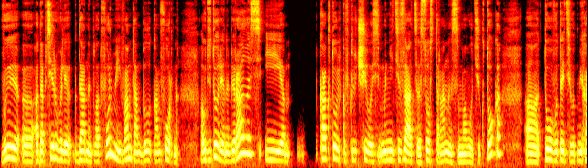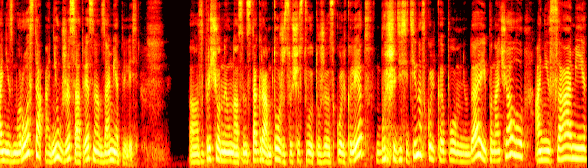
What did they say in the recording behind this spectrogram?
вы э, адаптировали к данной платформе, и вам там было комфортно. Аудитория набиралась, и как только включилась монетизация со стороны самого ТикТока, э, то вот эти вот механизмы роста, они уже, соответственно, замедлились. А, запрещенный у нас Инстаграм тоже существует уже сколько лет, больше десяти, насколько я помню, да, и поначалу они сами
